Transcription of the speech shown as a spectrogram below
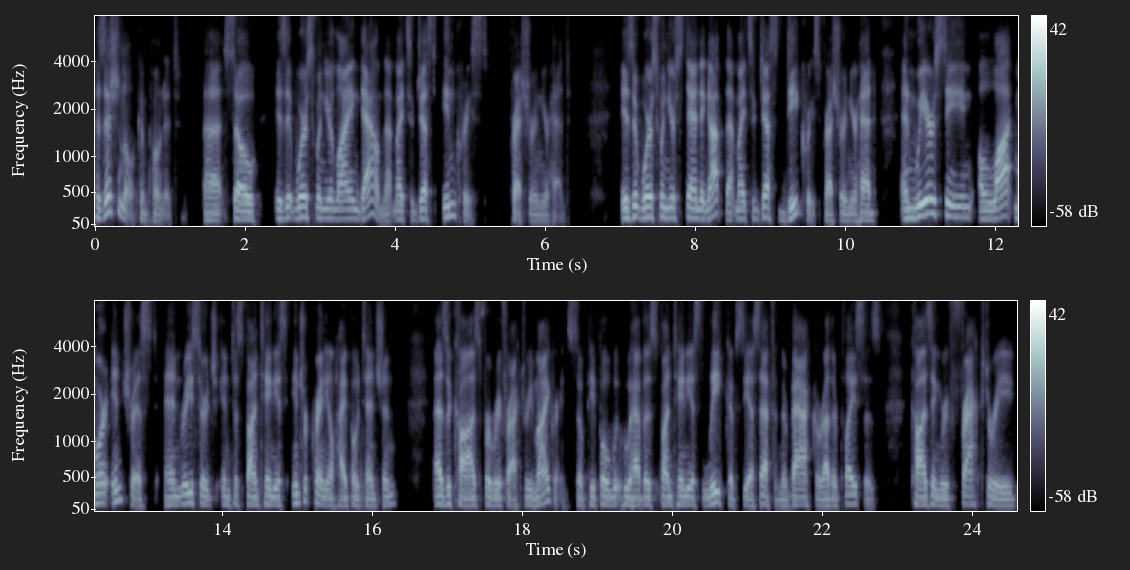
Positional component. Uh, so, is it worse when you're lying down? That might suggest increased pressure in your head. Is it worse when you're standing up? That might suggest decreased pressure in your head. And we are seeing a lot more interest and research into spontaneous intracranial hypotension as a cause for refractory migraines. So people who have a spontaneous leak of CSF in their back or other places, causing refractory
